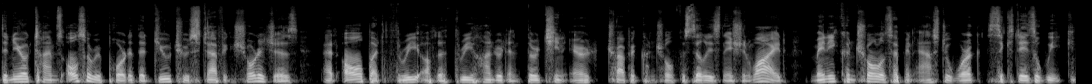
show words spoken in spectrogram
The New York Times also reported that due to staffing shortages at all but three of the 313 air traffic control facilities nationwide, many controllers have been asked to work six days a week,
